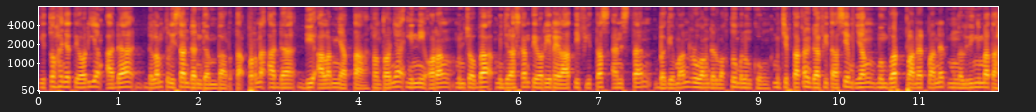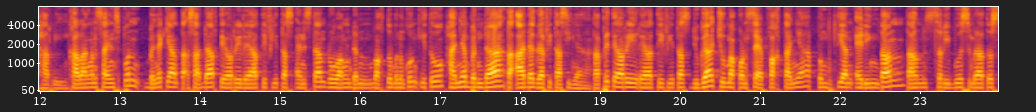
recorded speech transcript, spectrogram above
Itu hanya teori yang ada dalam tulisan dan gambar, tak pernah ada di alam nyata. Contohnya ini orang mencoba menjelaskan teori relativitas Einstein bagaimana ruang dan waktu melengkung, menciptakan gravitasi yang membuat planet-planet mengelilingi matahari. Kalangan sains pun banyak yang tak sadar teori relativitas Einstein ruang dan waktu melengkung itu hanya benda tak ada gravitasinya. Tapi teori relativitas juga cuma konsep. Faktanya pembuktian Eddington tahun 1919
